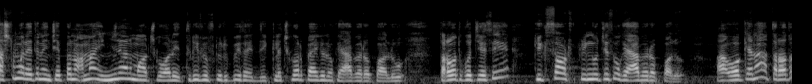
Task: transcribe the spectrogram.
కస్టమర్ అయితే నేను చెప్పాను అన్న ఇంజిన్ మార్చుకోవాలి. త్రీ ఫిఫ్టీ రూపీస్ అయితే. క్లచ్ కోర్ ప్యాకెట్ ఒక యాభై రూపాయలు. తర్వాత వచ్చేసి కిక్స్ అవుట్ స్ప్రింగ్ వచ్చేసి ఒక యాభై రూపాయలు. ఓకేనా? తర్వాత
